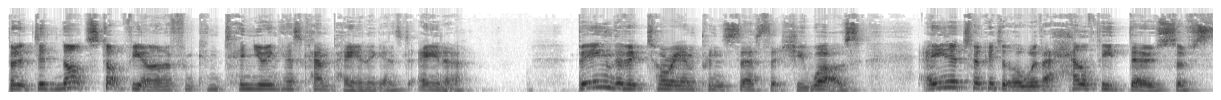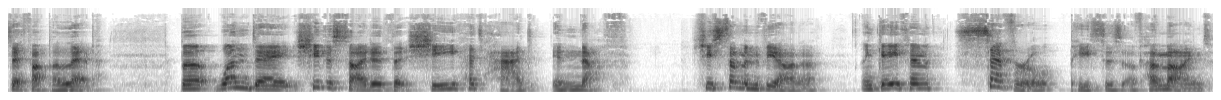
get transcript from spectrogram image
but it did not stop Viana from continuing his campaign against Ena. Being the Victorian princess that she was, Ena took it all with a healthy dose of stiff upper lip. But one day she decided that she had had enough. She summoned Viana and gave him several pieces of her mind.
